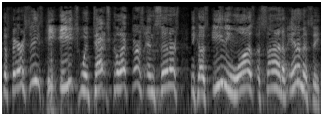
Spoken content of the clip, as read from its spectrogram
the Pharisees? He eats with tax collectors and sinners because eating was a sign of intimacy.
